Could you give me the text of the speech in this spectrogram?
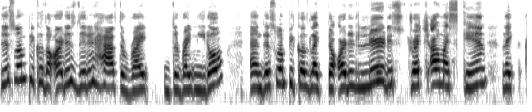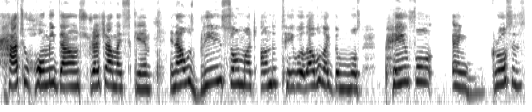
This one because the artist didn't have the right the right needle. And this one because like the artist literally stretched out my skin like had to hold me down stretch out my skin. And i was bleeding so much on the table. That was like the most painful and grossest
